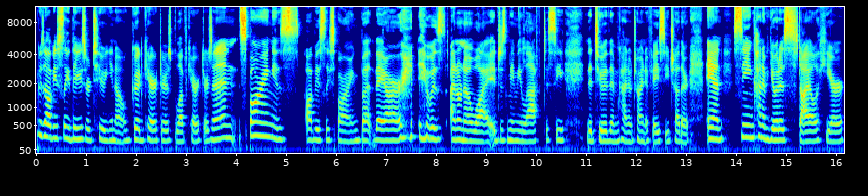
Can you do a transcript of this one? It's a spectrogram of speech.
because obviously these are two you know good characters beloved characters and sparring is obviously sparring but they are it was i don't know why it just made me laugh to see the two of them kind of trying to face each other and seeing kind of yoda's style here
